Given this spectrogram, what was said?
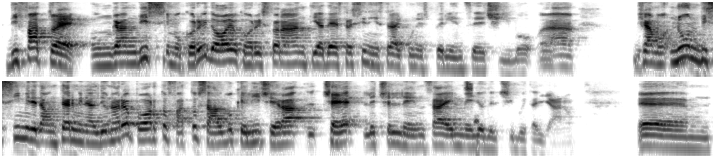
Di fatto è un grandissimo corridoio con ristoranti a destra e a sinistra e alcune esperienze cibo. Uh, diciamo, non dissimile da un terminal di un aeroporto, fatto salvo che lì c'è l'eccellenza e il meglio del cibo italiano. Eh,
